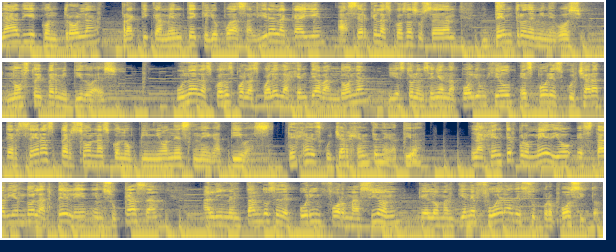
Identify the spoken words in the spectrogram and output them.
nadie controla prácticamente que yo pueda salir a la calle, hacer que las cosas sucedan dentro de mi negocio. No estoy permitido a eso. Una de las cosas por las cuales la gente abandona, y esto lo enseña Napoleon Hill, es por escuchar a terceras personas con opiniones negativas. Deja de escuchar gente negativa. La gente promedio está viendo la tele en su casa alimentándose de pura información que lo mantiene fuera de su propósito.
